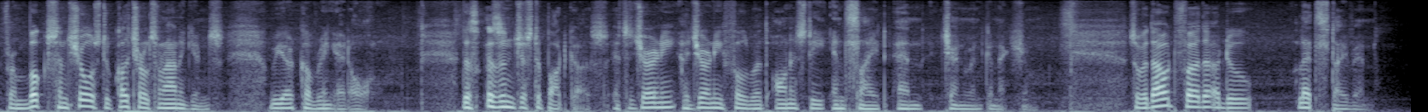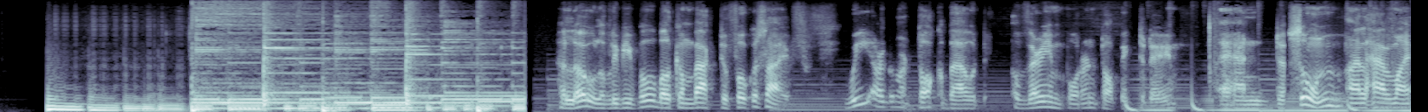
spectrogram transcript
From books and shows to cultural shenanigans, we are covering it all. This isn't just a podcast, it's a journey, a journey filled with honesty, insight, and genuine connection. So, without further ado, let's dive in. Hello, lovely people. Welcome back to Focus Hive. We are going to talk about a very important topic today, and soon I'll have my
